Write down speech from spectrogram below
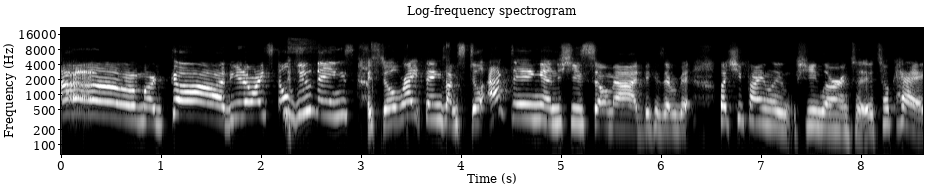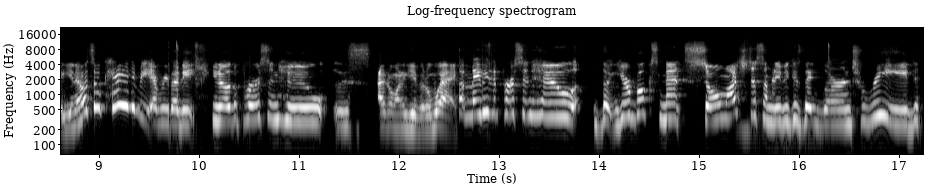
"Oh my god, you know, I still do things, I still write things, I'm still acting," and she's so mad because because everybody, but she finally, she learned it. It's okay. You know, it's okay to be everybody, you know, the person who this, I don't want to give it away, but maybe the person who the, your books meant so much to somebody because they learned to read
